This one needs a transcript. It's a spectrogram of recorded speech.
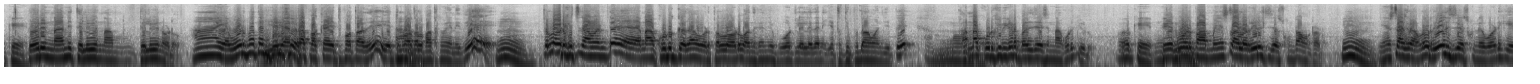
ఓకే. పేరు నాని తెలివి తెలివినోడు. ఓడిపోతాను ఎట్లా పక్క ఎత్తిపోతుంది? ఎత్తిపోతల పథకం ఇది. పిల్లోడికి ఇచ్చినామంటే నా కొడుకు కదా వాడు పిల్లోడు అందుకని చెప్పి ఓట్లు లేదని ఇట్లా తిప్పుదామని చెప్పి కన్నా కొడుకుని కూడా బలి చేసిన నా కొడుకు ఈడు. ఓకే పేరు వాడు పాపం ఇన్స్టాలో రీల్స్ చేసుకుంటా ఉంటాడు. ఇన్స్టాగ్రామ్లో రీల్స్ చేసుకునే వాడికి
